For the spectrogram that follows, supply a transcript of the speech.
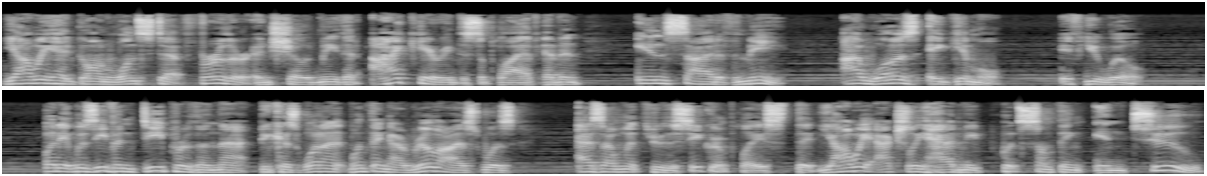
Yahweh had gone one step further and showed me that I carried the supply of heaven inside of me. I was a Gimel, if you will. But it was even deeper than that because what I, one thing I realized was as I went through the secret place that Yahweh actually had me put something into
